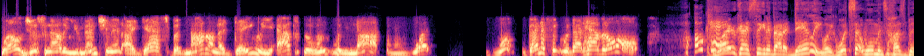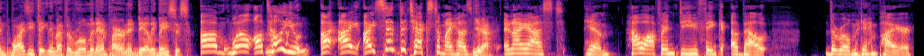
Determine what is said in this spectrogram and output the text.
Well, just now that you mention it, I guess, but not on a daily. Absolutely not. What what benefit would that have at all? Okay. Why are you guys thinking about it daily? Like, what's that woman's husband? Why is he thinking about the Roman Empire on a daily basis? Um, well, I'll tell you, I, I, I sent the text to my husband Yeah. and I asked him, How often do you think about the Roman Empire?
